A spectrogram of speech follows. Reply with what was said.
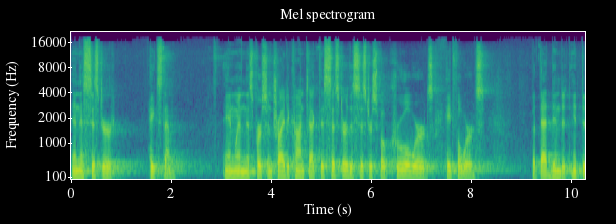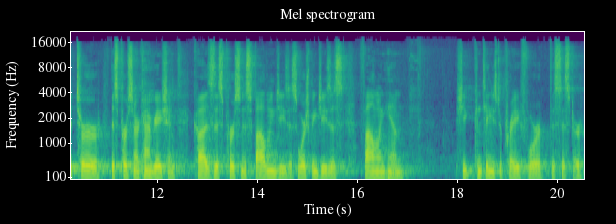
and this sister hates them. And when this person tried to contact this sister, the sister spoke cruel words, hateful words. But that didn't deter this person or congregation because this person is following Jesus, worshiping Jesus, following him. She continues to pray for the sister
